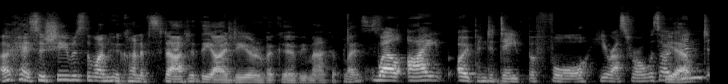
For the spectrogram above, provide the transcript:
Okay, so she was the one who kind of started the idea of a curvy marketplace. Well, I opened a Div before Hear Us Raw was Yeah. opened,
